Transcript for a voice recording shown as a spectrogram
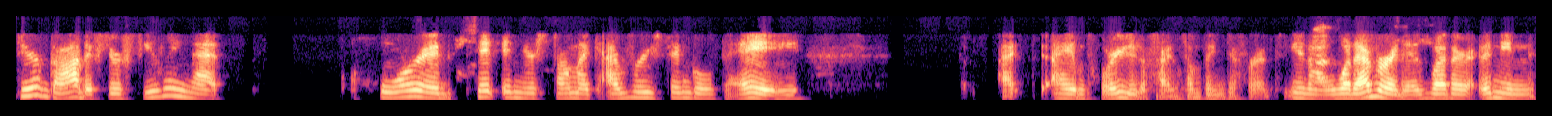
dear god if you're feeling that horrid pit in your stomach every single day I, I implore you to find something different you know whatever it is whether i mean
